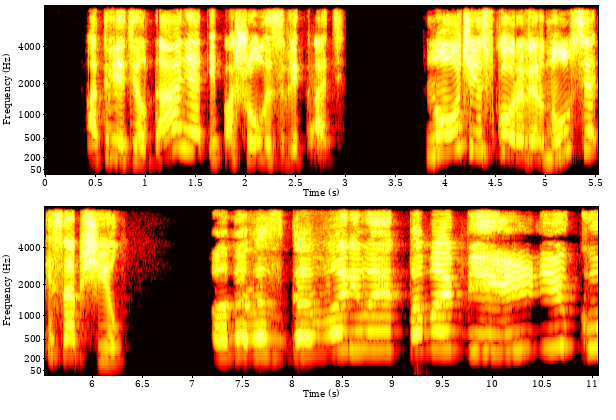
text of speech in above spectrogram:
— ответил Даня и пошел извлекать. Но очень скоро вернулся и сообщил. Она разговаривает по мобильнику.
